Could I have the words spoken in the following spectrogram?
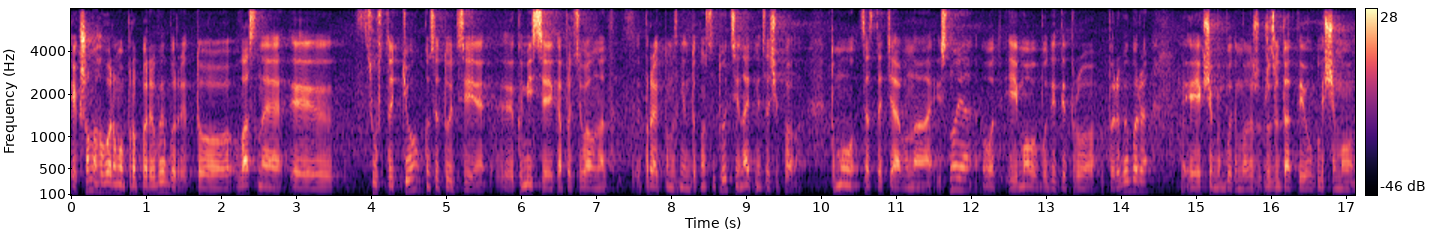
якщо ми говоримо про перевибори, то власне е, цю статтю Конституції е, комісія, яка працювала над проектом змін до Конституції, навіть не зачіпала. Тому ця стаття вона існує, от і мова буде йти про перевибори, е, якщо ми будемо розглядати в ближчому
